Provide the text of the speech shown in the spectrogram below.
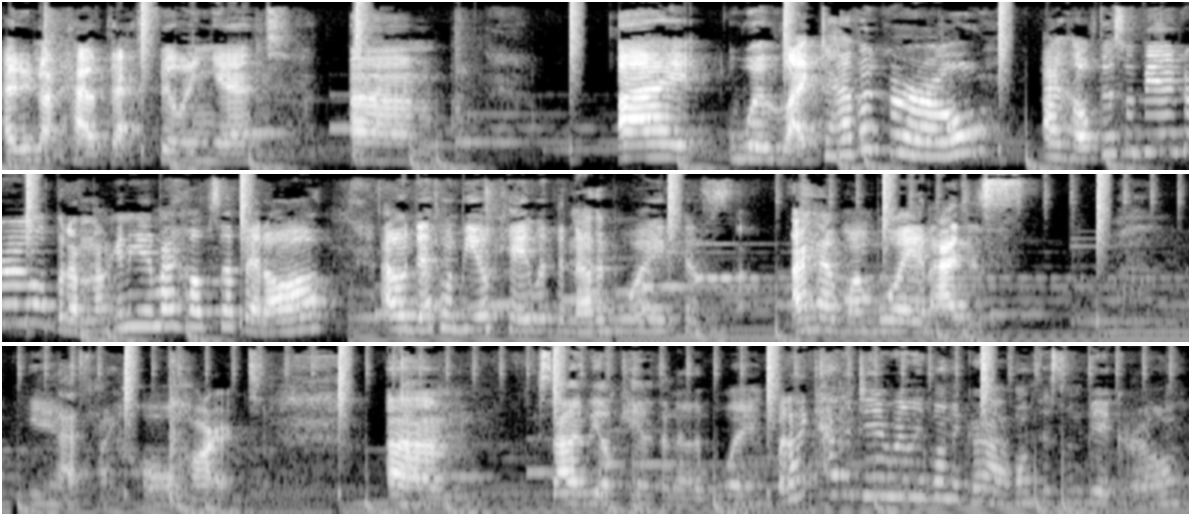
I do not have that feeling yet. Um, I would like to have a girl. I hope this would be a girl, but I'm not gonna get my hopes up at all. I would definitely be okay with another boy because I have one boy and I just, he has my whole heart. Um, so I would be okay with another boy, but I kind of do really want a girl. I want this one to be a girl.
